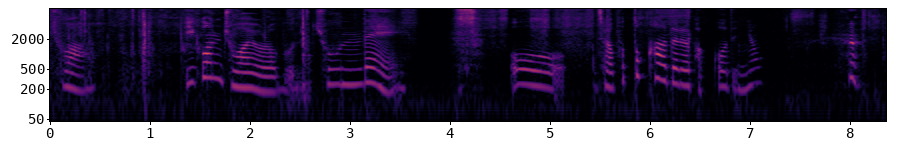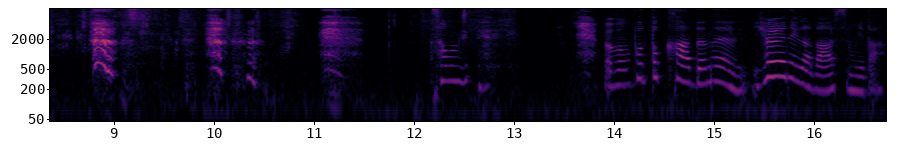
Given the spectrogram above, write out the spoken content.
좋아. 이건 좋아요, 여러분. 좋은데 어 제가 포토카드를 봤거든요. 성 여러분 포토카드는 효연이가 나왔습니다.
